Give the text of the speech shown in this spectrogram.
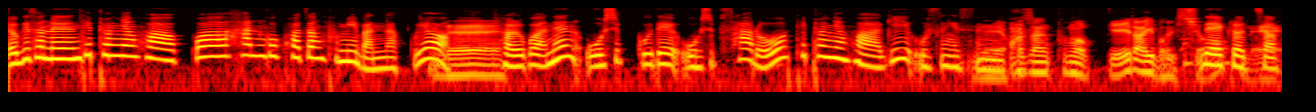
여기서는 태평양 화학과 한국 화장품이 만났고요. 네. 결과는 59대 54로 태평양 화학이 네, 우승했습니다. 화장품 업계의 라이벌이죠. 네, 그렇죠. 네.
